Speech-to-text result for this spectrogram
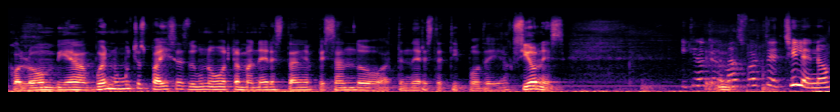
Colombia. Bueno, muchos países de una u otra manera están empezando a tener este tipo de acciones. Y creo que lo más fuerte es Chile, ¿no?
